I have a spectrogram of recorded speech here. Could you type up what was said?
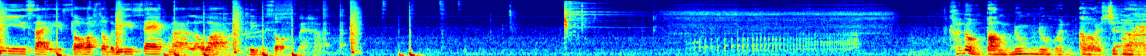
มีใส่ซอสสตรอเบอรี่แทรกมาระหว่างครีมสดนะครับ นมปังนุ่มนวลอร่อยชิบหาย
